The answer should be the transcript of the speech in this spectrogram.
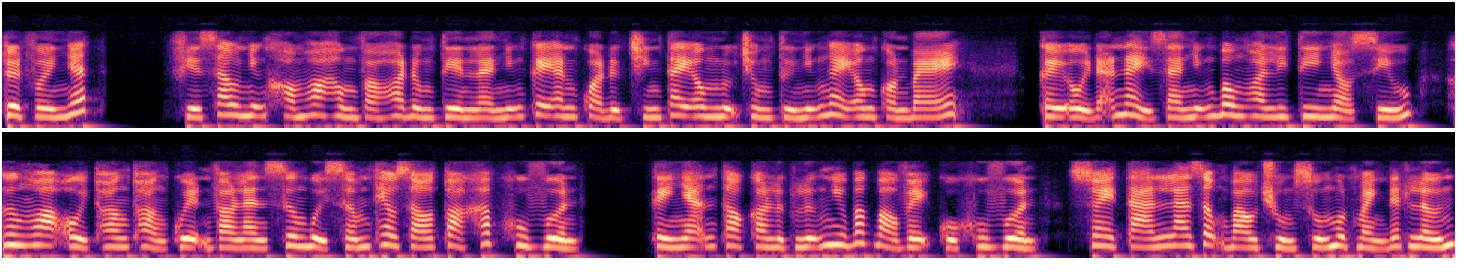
tuyệt vời nhất. Phía sau những khóm hoa hồng và hoa đồng tiền là những cây ăn quả được chính tay ông nội trồng từ những ngày ông còn bé. Cây ổi đã nảy ra những bông hoa li ti nhỏ xíu, hương hoa ổi thoang thoảng quyện vào làn sương buổi sớm theo gió tỏa khắp khu vườn. Cây nhãn to cao lực lưỡng như bác bảo vệ của khu vườn, xòe tán lá rộng bao trùm xuống một mảnh đất lớn,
